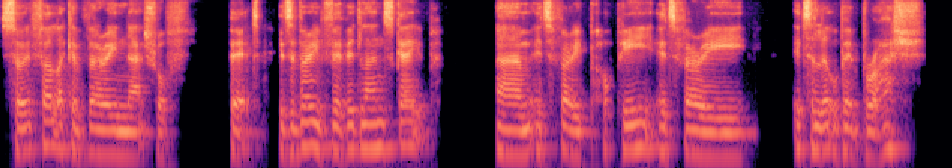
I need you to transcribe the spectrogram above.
So it felt like a very natural fit. It's a very vivid landscape. Um, it's very poppy. It's very, it's a little bit brash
